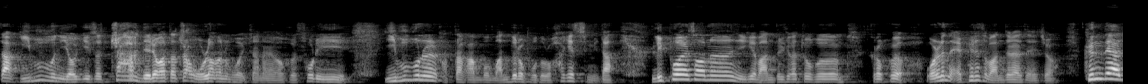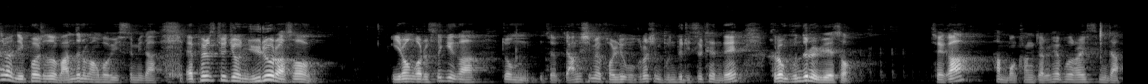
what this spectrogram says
딱 이 부분이 여기서 쫙 내려갔다 쫙 올라가는 거 있잖아요. 그 소리. 이 부분을 갖다가 한번 만들어 보도록 하겠습니다. 리퍼에서는 이게 만들기가 조금 그렇고요. 원래는 애플에서 만들어야 되죠. 근데 하지만 리퍼에서도 만드는 방법이 있습니다. 애플 스튜디오는 유료라서 이런 거를 쓰기가 좀 양심에 걸리고 그러신 분들이 있을 텐데 그런 분들을 위해서 제가 한번 강좌를 해보도록 하겠습니다.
